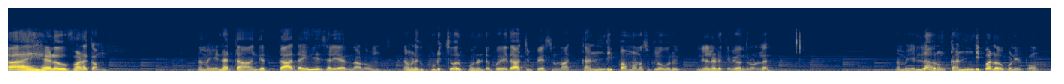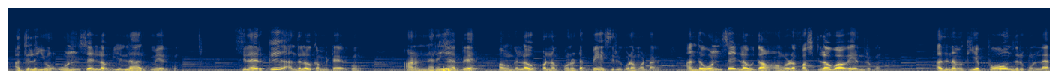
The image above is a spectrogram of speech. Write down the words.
ஹாய் ஹலோ வணக்கம். நம்ம என்னத்தான் கெத்தா தைரியசாலியாக இருந்தாலும் நம்மளுக்கு பிடிச்ச ஒரு பொண்ணுகிட்ட போய் ஏதாச்சும் பேசணும்னா கண்டிப்பாக மனசுக்குள்ளே ஒரு நிலநடுக்கமே வந்துடும்ல. நம்ம எல்லாரும் கண்டிப்பாக லவ் பண்ணியிருப்போம். அதுலேயும் ஒன் சைட் லவ் எல்லாருக்குமே இருக்கும். சிலருக்கு அந்த லவ் கம்மிட்டாக இருக்கும் ஆனால் நிறையா பேர் அவங்க லவ் பண்ண பொண்ணுகிட்ட பேசியிருக்க கூட மாட்டாங்க. அந்த ஒன் சைட் லவ் தான் அவங்களோட ஃபஸ்ட் லவ்வாகவே இருந்திருக்கும். அது நமக்கு எப்போவும் இருந்திருக்கும்ல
